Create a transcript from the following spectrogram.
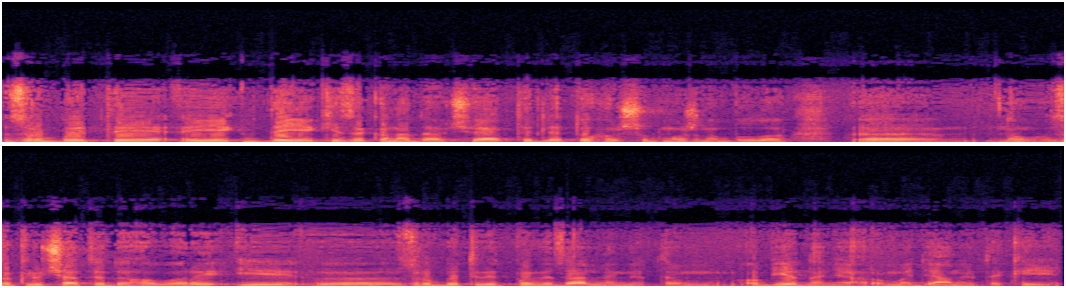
зробити е, деякі законодавчі акти для того, щоб можна було е, ну, заключати договори і е, зробити відповідальними там об'єднання громадян і таке інше.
